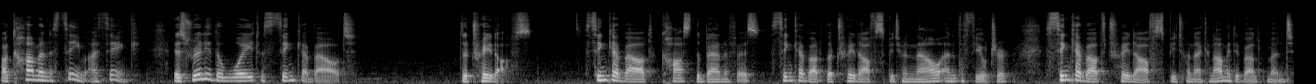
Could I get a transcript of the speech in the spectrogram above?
a common theme, I think, is really the way to think about the trade offs think about cost benefits, think about the trade offs between now and the future, think about trade offs between economic development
